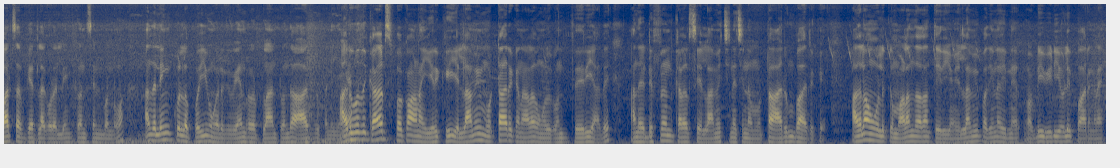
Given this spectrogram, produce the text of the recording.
வாட்ஸ்அப் கேட்லாக்கோட லிங்க் வந்து சென்ட் பண்ணுவோம். அந்த லிங்க்குள்ளே போய் உங்களுக்கு வேணுற பிளான்ட் வந்து ஆர்டர் பண்ணி அறுபது கலர்ஸ் பக்கம் ஆனால் இருக்குது எல்லாமே மொட்டாக இருக்கனால உங்களுக்கு வந்து தெரியாது. அந்த டிஃப்ரெண்ட் கலர்ஸ் எல்லாமே சின்ன சின்ன மொட்டா அரும்பாக இருக்குது அதெல்லாம் உங்களுக்கு மலர்ந்தால் தான் தெரியும். எல்லாமே பார்த்திங்கன்னா அப்படியே வீடியோவிலே பாருங்களேன்.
